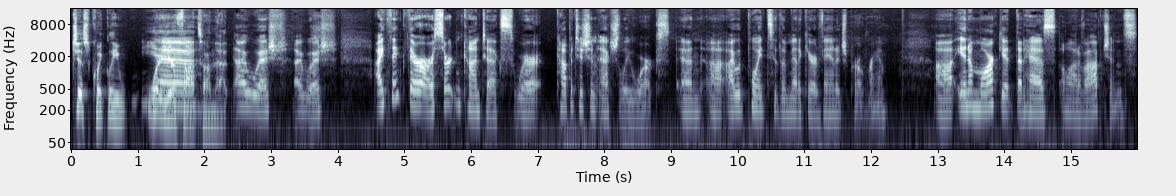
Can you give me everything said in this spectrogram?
Just quickly, what yeah, are your thoughts on that? I wish. I wish. I think there are certain contexts where competition actually works, and uh, I would point to the Medicare Advantage program. Uh, in a market that has a lot of options,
